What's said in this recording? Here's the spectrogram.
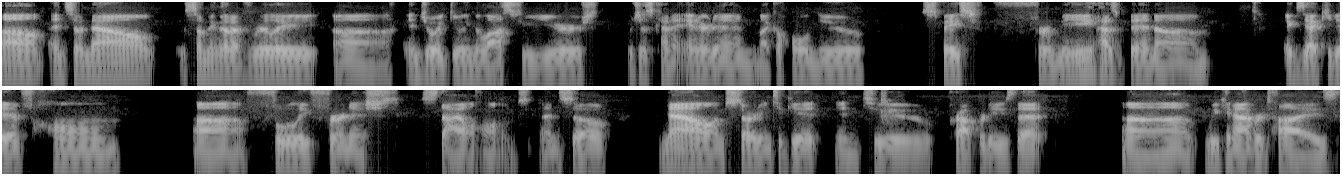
Um, and so now something that I've really uh, enjoyed doing the last few years, which has kind of entered in like a whole new space for me has been um, executive home, uh, fully furnished style homes. And so now I'm starting to get into properties that uh, we can advertise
